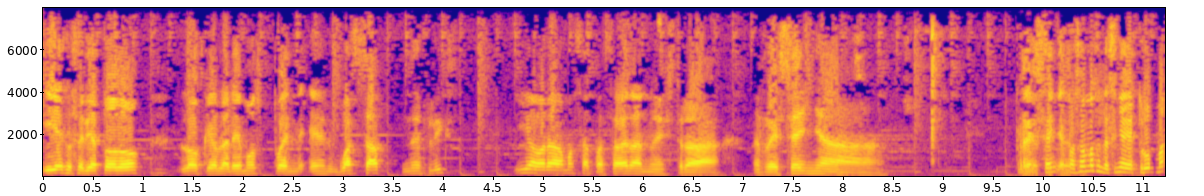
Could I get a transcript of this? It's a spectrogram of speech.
Y eso sería todo lo que hablaremos pues, en, WhatsApp, Netflix. Y ahora vamos a pasar a nuestra reseña. Reseña. ¿Pasamos a la reseña de Truman?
